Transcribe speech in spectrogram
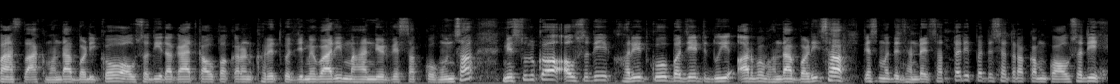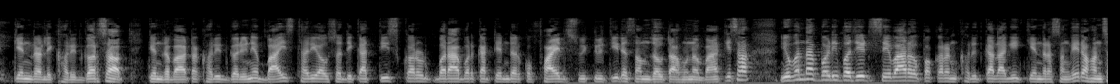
पाँच लाख भन्दा बढ़ीको औषधि लगायतका उपकरण खरिदको जिम्मेवारी महानिर्देशकको हुन्छ। निशुल्क औषधि खरिदको बजेट दुई अर्ब भन्दा बढ़ी छ। त्यसमध्ये झण्डै सत्तरी प्रतिशत रकमको औषधि केन्द्रले खरिद गर्छ। केन्द्रबाट खरिद गरिने बाइस थरी औषधिका तीस करोड़ बराबरका टेण्डरको फाइल स्वीकृति र सम्झौता हुन बाँकी छ। योभन्दा बढ़ी बजेट सेवा र उपकरण खरिदका लागि केन्द्रसँगै रहन्छ।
